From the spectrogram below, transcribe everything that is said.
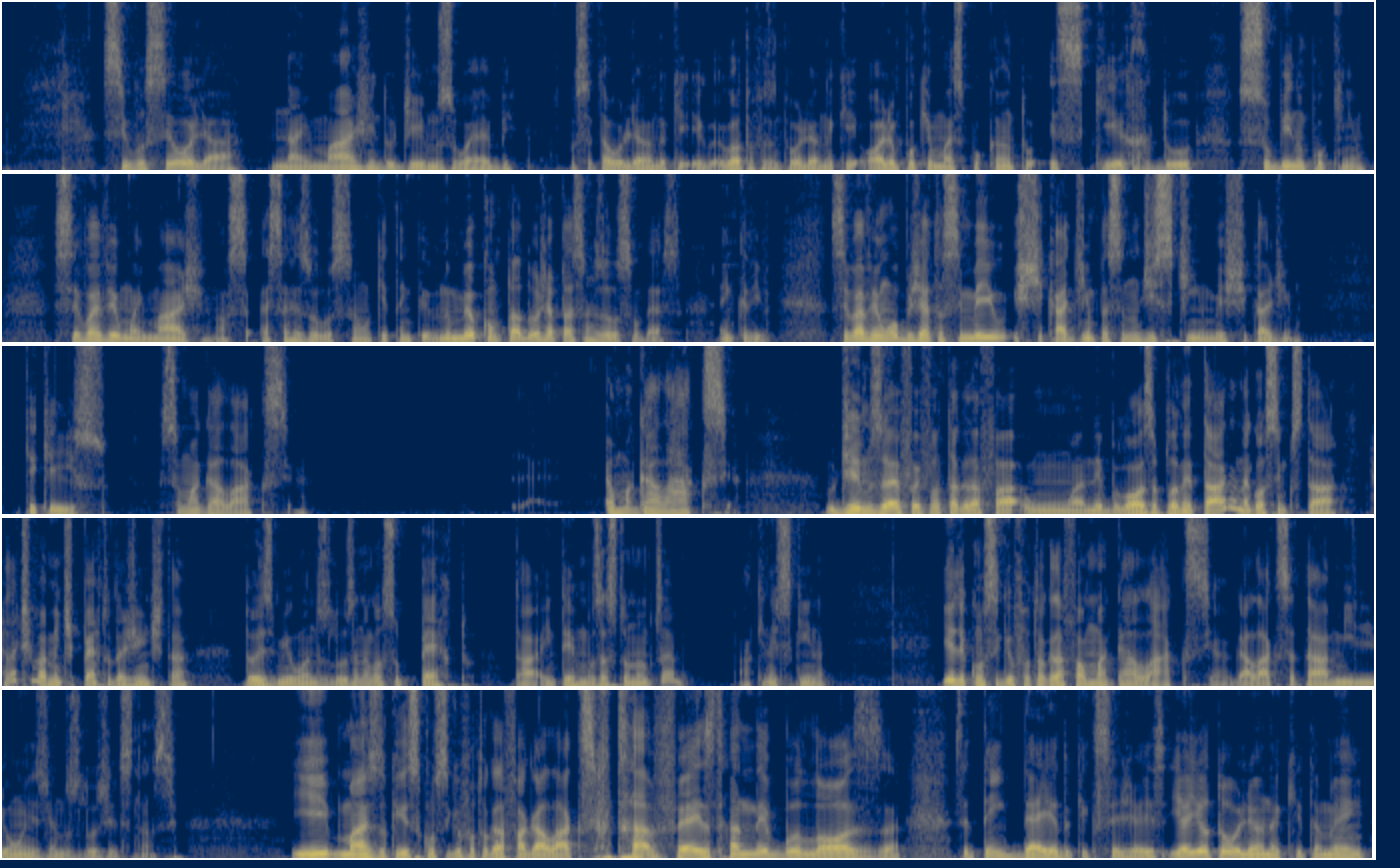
Se você olhar na imagem do James Webb, você está olhando aqui, igual eu tô fazendo, tô olhando aqui, olha um pouquinho mais para o canto esquerdo, subindo um pouquinho. Você vai ver uma imagem, nossa, essa resolução aqui tá incrível. No meu computador já aparece uma resolução dessa, é incrível. Você vai ver um objeto assim meio esticadinho, parecendo um disquinho meio esticadinho. O que, que é isso? Isso é uma galáxia. É uma galáxia. O James Webb foi fotografar uma nebulosa planetária, um negocinho que está relativamente perto da gente, tá? 2 mil anos-luz é um negócio perto, tá? Em termos astronômicos, é aqui na esquina. E ele conseguiu fotografar uma galáxia. A galáxia está a milhões de anos-luz de distância. E mais do que isso, conseguiu fotografar a galáxia através da nebulosa. Você tem ideia do que, que seja isso? E aí eu estou olhando aqui também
